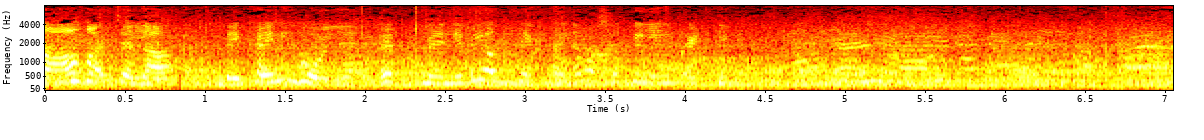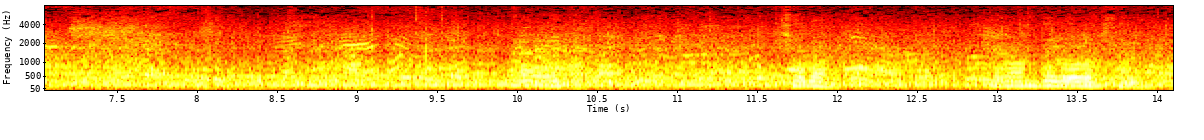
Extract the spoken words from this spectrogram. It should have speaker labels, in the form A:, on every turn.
A: हाँ हाँ चला देखा ही नहीं गोल है मैंने भी अब देखा है ना मतलब कि यही बैठी थी
B: Evet. Selam. Selamdır oğlum sana.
